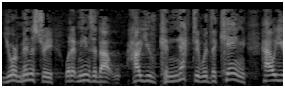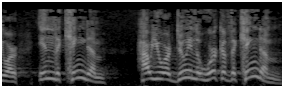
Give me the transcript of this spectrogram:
your ministry, what it means about how you've connected with the king, how you are in the kingdom, how you are doing the work of the kingdom.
